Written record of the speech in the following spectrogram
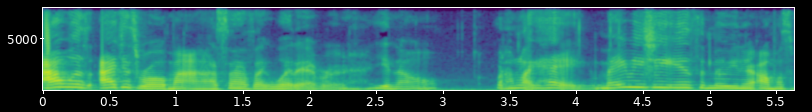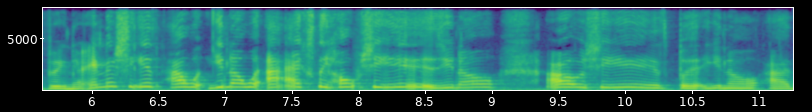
I was I just rolled my eyes. So I was like, whatever, you know. But I'm like, hey, maybe she is a millionaire, almost a billionaire. And if she is, I would, you know what? I actually hope she is. You know, I hope she is. But you know, I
